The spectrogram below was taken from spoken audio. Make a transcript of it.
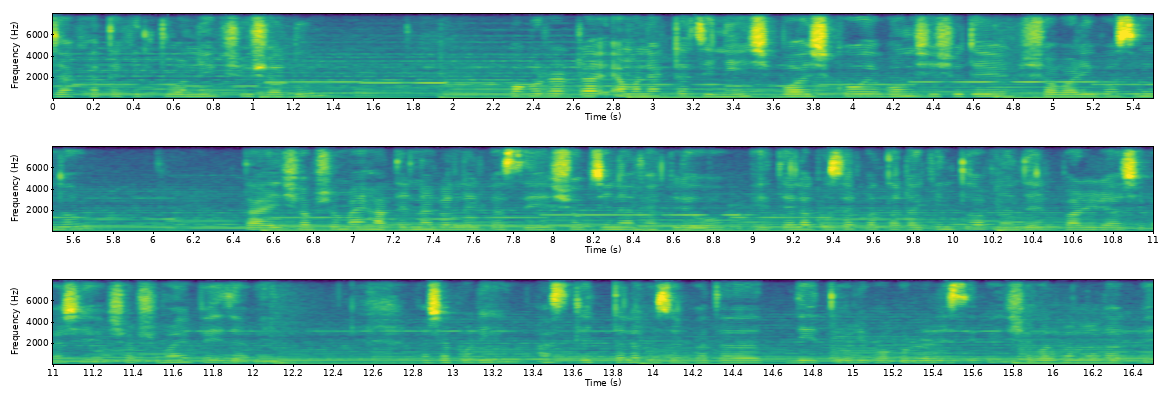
যা খেতে কিন্তু অনেক সুস্বাদু। পকোড়াটা এমন একটা জিনিস, বয়স্ক এবং শিশুদের সবারই পছন্দ। তাই সবসময় হাতের নাগালের কাছে সবজি না থাকলেও এই তেলাকুচার পাতাটা কিন্তু আপনাদের বাড়ির আশেপাশে সবসময় পেয়ে যাবেন। আশা করি আজকের তেলাকুচার পাতা দিয়ে তৈরি পকোড়া রেসিপি সবার ভালো লাগবে।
